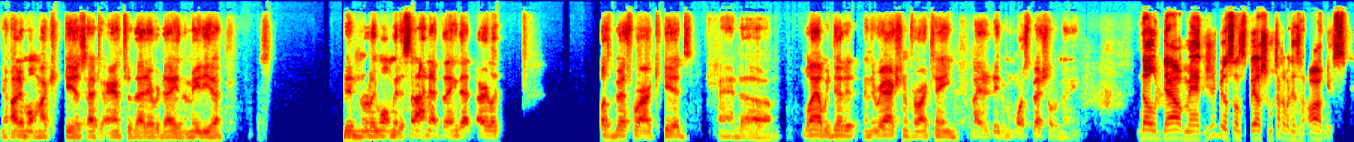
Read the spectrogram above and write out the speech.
you know I didn't want my kids had to answer that every day in the media. Didn't really want me to sign that thing that early. Was best for our kids, and uh, glad we did it. And the reaction for our team made it even more special to me. No doubt, man. Because you built something special. We talked about this in August.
